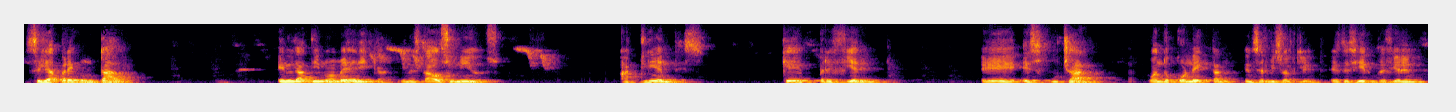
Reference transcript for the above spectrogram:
Se le ha preguntado en Latinoamérica y en Estados Unidos a clientes qué prefieren eh, escuchar cuando conectan en servicio al cliente. Es decir, prefieren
